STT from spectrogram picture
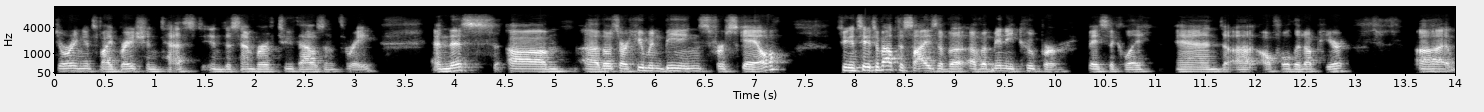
during its vibration test in December of 2003. And this, um, uh, those are human beings for scale. So you can see it's about the size of a, of a Mini Cooper, basically. And uh, I'll fold it up here. Uh,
